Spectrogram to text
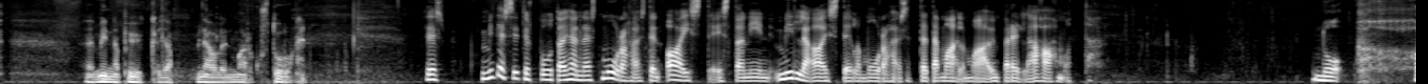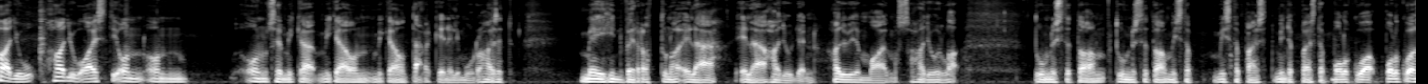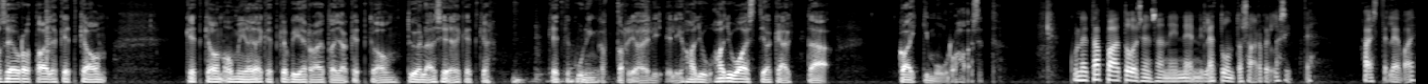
Minna Pyykkö ja minä olen Markus Turunen. Siis, miten sitten, jos puhutaan ihan näistä muurahaisten aisteista, niin millä aisteilla muurahaiset tätä maailmaa ympärillään hahmottaa? No haju, hajuaisti on, on, on se, mikä, mikä, on, mikä on tärkein, eli muurahaiset meihin verrattuna elää, elää hajujen, hajujen maailmassa. Hajuilla tunnistetaan, tunnistetaan mistä, mistä päin, minne päin sitä polkua, polkua seurataan ja ketkä on, ketkä on omia ja ketkä vieraita ja ketkä on työläisiä ja ketkä, ketkä kuningattaria. Eli, eli haju, hajuaistia käyttää kaikki muurahaiset. Kun ne tapaa toisensa, niin ne niillä tuntosarvilla sitten haistelee vai?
